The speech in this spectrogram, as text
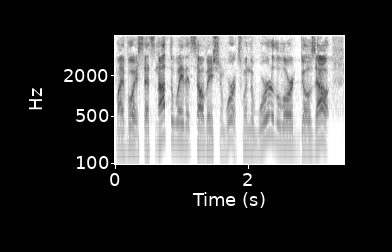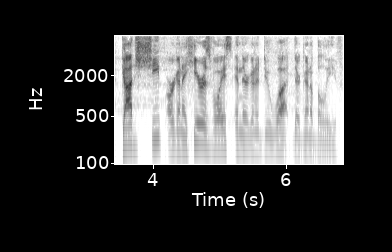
my voice. That's not the way that salvation works. When the word of the Lord goes out, God's sheep are going to hear his voice and they're going to do what? They're going to believe.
